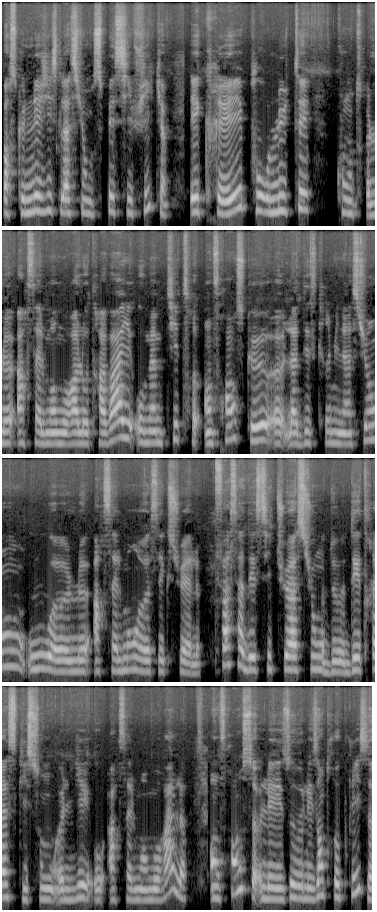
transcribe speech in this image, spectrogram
parce qu'une législation spécifique est créée pour lutter contre le harcèlement moral au travail au même titre en France que euh, la discrimination ou euh, le harcèlement euh, sexuel. Face à des situations de détresse qui sont liées au harcèlement moral, en France, les, les entreprises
